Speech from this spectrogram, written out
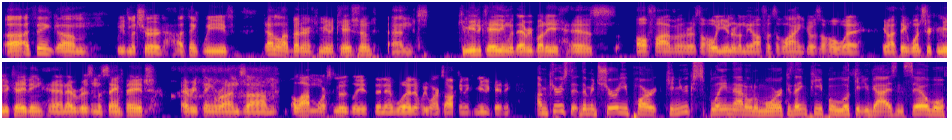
Uh, I think um, we've matured. I think we've gotten a lot better in communication, and communicating with everybody as all five or as a whole unit on the offensive line goes a whole way you know, I think once you're communicating and everybody's on the same page, everything runs um, a lot more smoothly than it would if we weren't talking and communicating. I'm curious the, the maturity part. Can you explain that a little more? Because I think people look at you guys and say, "Oh, well,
